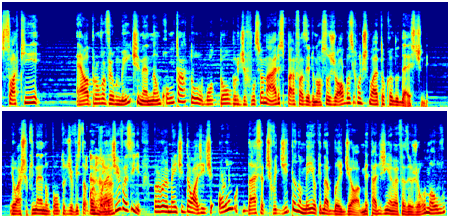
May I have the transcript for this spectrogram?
Só que ela provavelmente, né, não contratou o dobro de funcionários para fazer os nossos jogos e continuar tocando Destiny. Eu acho que, né, no ponto de vista corporativo, assim, provavelmente, então, a gente ou dá essa dividida no meio aqui na Band, ó, metadinha vai fazer o jogo novo,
